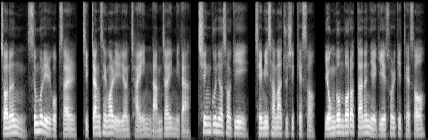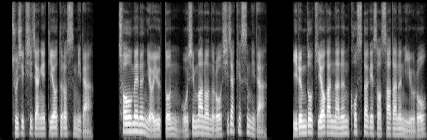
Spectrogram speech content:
저는 27살 직장생활 1년 차인 남자입니다. 친구 녀석이 재미삼아 주식해서 용돈 벌었다는 얘기에 솔깃해서 주식시장에 뛰어들었습니다. 처음에는 여윳돈 50만원으로 시작했습니다. 이름도 기억 안 나는 코스닥에서 싸다는 이유로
